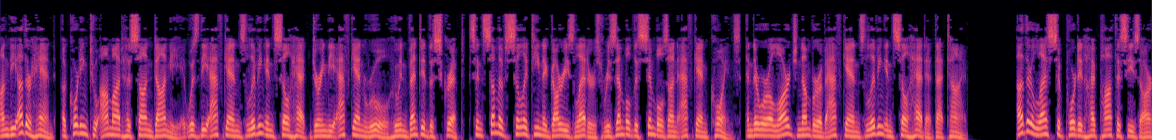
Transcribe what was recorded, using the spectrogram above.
On the other hand, according to Ahmad Hassan Dani it was the Afghans living in Sylhet during the Afghan rule who invented the script, since some of Sylheti Nagari's letters resemble the symbols on Afghan coins, and there were a large number of Afghans living in Sylhet at that time. Other less supported hypotheses are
